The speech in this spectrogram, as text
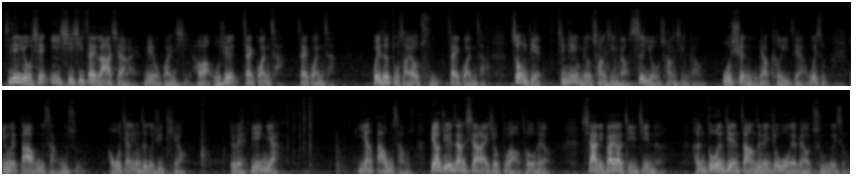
今天有些一七七再拉下来没有关系，好不好？我觉得再观察，再观察，惠特多少要出，再观察。重点今天有没有创新高？是有创新高。我选的股票可以这样，为什么？因为大户散户数。好，我讲用这个去挑，对不对？联雅一样大户散户数，不要觉得这样下来就不好。投资朋友，下礼拜要解禁了，很多人今天早上这边就问我要不要出，为什么？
